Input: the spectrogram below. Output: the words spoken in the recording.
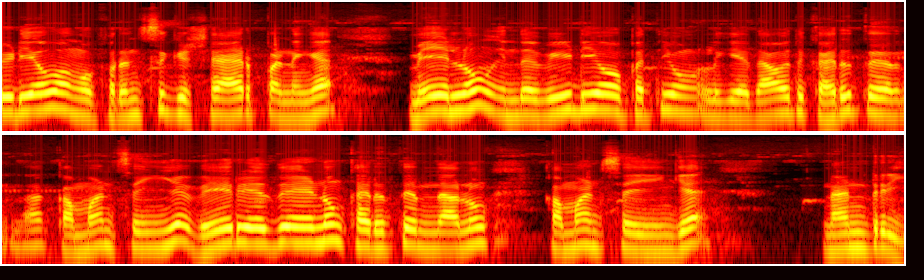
வீடியோவை உங்கள் ஃப்ரெண்ட்ஸுக்கு ஷேர் பண்ணுங்கள் மேலும் இந்த வீடியோவை பற்றி உங்களுக்கு ஏதாவது கருத்து இருந்தால் கமெண்ட் செய்யுங்க. வேறு எதேனும் கருத்து இருந்தாலும் கமெண்ட் செய்யுங்க. நன்றி.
